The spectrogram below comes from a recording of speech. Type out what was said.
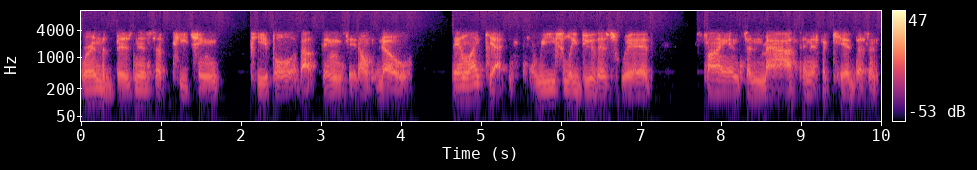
we're in the business of teaching people about things they don't know they don't like yet. And we usually do this with science and math. And if a kid doesn't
